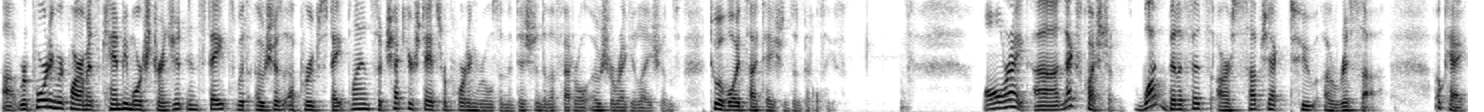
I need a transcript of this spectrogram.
Uh, reporting requirements can be more stringent in states with OSHA approved state plans, so check your state's reporting rules in addition to the federal OSHA regulations to avoid citations and penalties. All right, uh, next question. What benefits are subject to ERISA? Okay,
